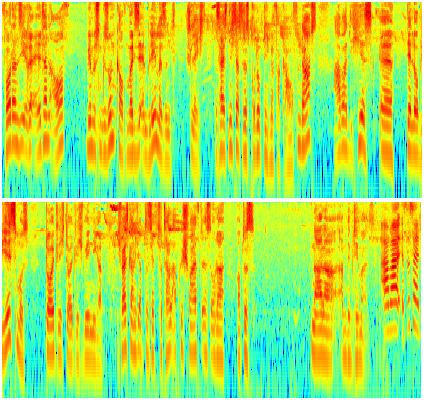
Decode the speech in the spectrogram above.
fordern sie ihre Eltern auf, wir müssen gesund kaufen, weil diese Embleme sind schlecht. Das heißt nicht, dass du das Produkt nicht mehr verkaufen darfst, aber hier ist äh, der Lobbyismus deutlich, deutlich weniger. Ich weiß gar nicht, ob das jetzt total abgeschweift ist oder ob das nah da an dem Thema ist. Aber es ist halt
